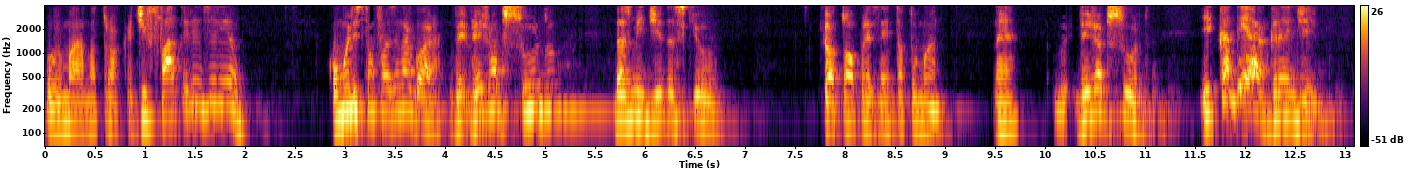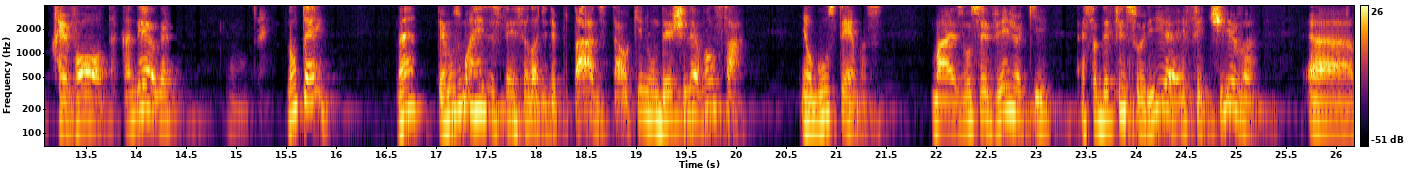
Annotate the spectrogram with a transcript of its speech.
houve uma, uma troca. De fato, eles iriam, como eles estão fazendo agora. Ve- Veja o absurdo das medidas que o, que o atual presidente está tomando. Né? Veja o absurdo. E cadê a grande revolta? Cadê a... gra- Não tem. Né? Temos uma resistência lá de deputados e tal que não deixa ele avançar em alguns temas. Mas você veja que essa defensoria efetiva ah,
